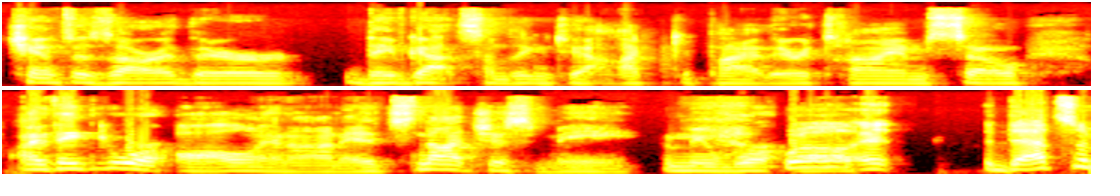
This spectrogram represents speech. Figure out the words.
chances are they're they've got something to occupy their time. So I think we're all in on it. It's not just me. I mean, we're well all, it, that's a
